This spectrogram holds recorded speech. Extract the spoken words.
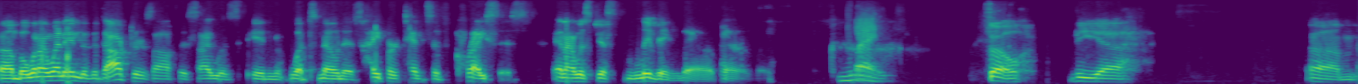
Um, but when I went into the doctor's office, I was in what's known as hypertensive crisis, and I was just living there apparently. Right. So the uh, um,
